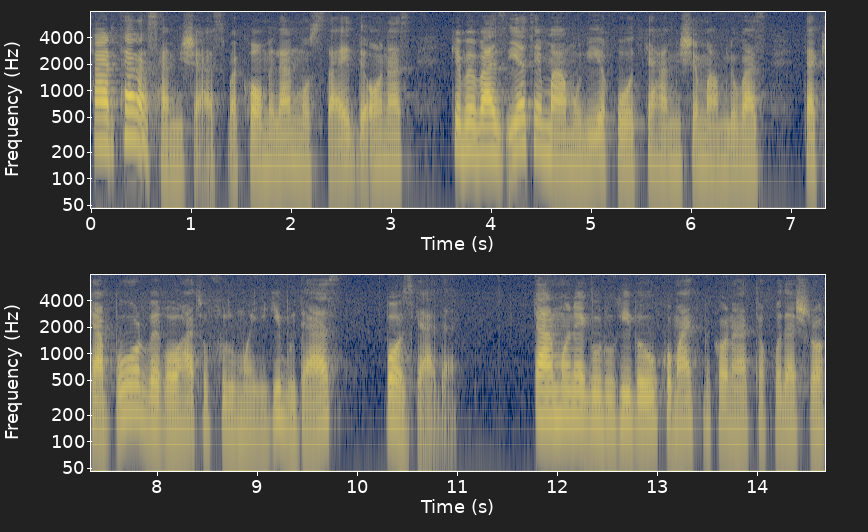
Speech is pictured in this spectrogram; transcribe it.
خرتر از همیشه است و کاملا مستعد آن است که به وضعیت معمولی خود که همیشه مملو از تکبر وقاحت و فرومایگی بوده است بازگردد. درمان گروهی به او کمک می کند تا خودش را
